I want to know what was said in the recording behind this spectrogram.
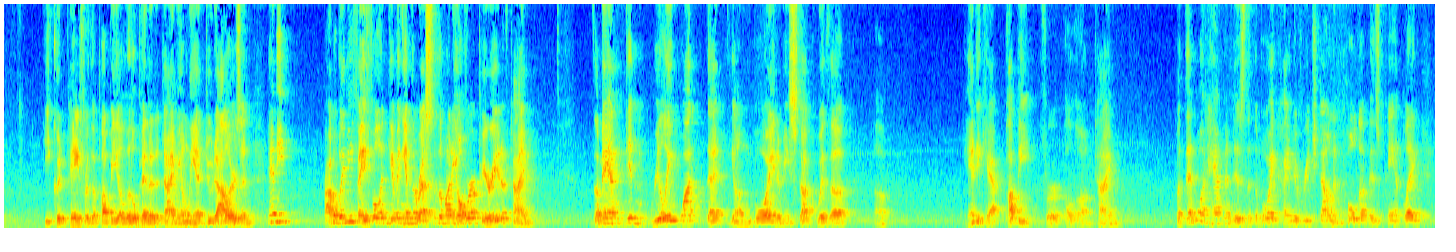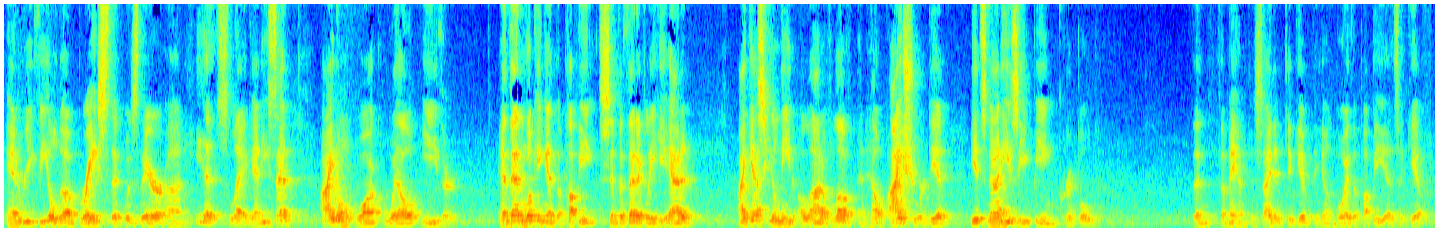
he could pay for the puppy a little bit at a time. He only had $2, and, and he'd probably be faithful in giving him the rest of the money over a period of time. The man didn't really want that young boy to be stuck with a, a handicapped puppy for a long time. But then what happened is that the boy kind of reached down and pulled up his pant leg and revealed a brace that was there on his leg. And he said, I don't walk well either. And then looking at the puppy sympathetically, he added, I guess he'll need a lot of love and help. I sure did. It's not easy being crippled. Then the man decided to give the young boy the puppy as a gift.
